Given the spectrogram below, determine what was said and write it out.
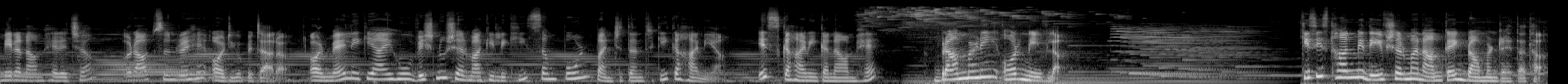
मेरा नाम है रिचा और आप सुन रहे हैं ऑडियो पिटारा और मैं लेके आई हूँ विष्णु शर्मा की लिखी संपूर्ण पंचतंत्र की कहानियाँ। इस कहानी का नाम है ब्राह्मणी और नेवला। किसी स्थान में देव शर्मा नाम का एक ब्राह्मण रहता था।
